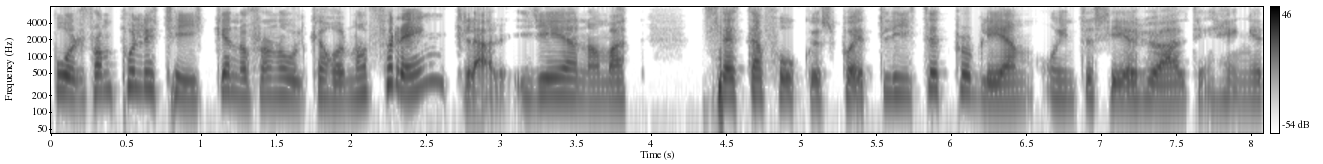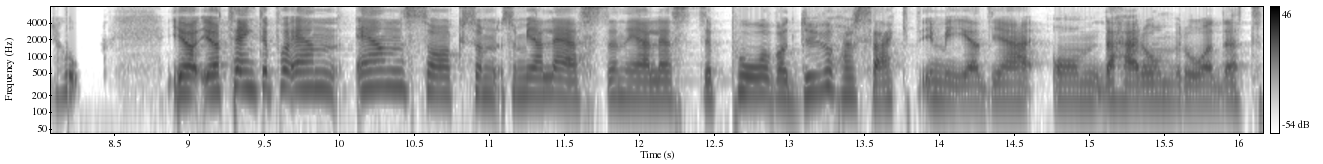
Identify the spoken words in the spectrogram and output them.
både från politiken och från olika håll, man förenklar genom att sätta fokus på ett litet problem och inte se hur allting hänger ihop. Jag, jag tänkte på en, en sak som, som jag läste när jag läste på vad du har sagt i media om det här området.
